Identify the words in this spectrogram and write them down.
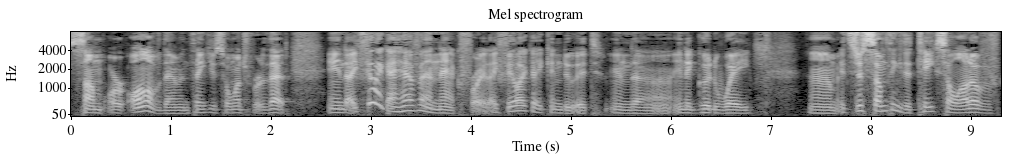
some or all of them, and thank you so much for that. And I feel like I have a knack for it. I feel like I can do it in in a good way. Um, it's just something that takes a lot of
